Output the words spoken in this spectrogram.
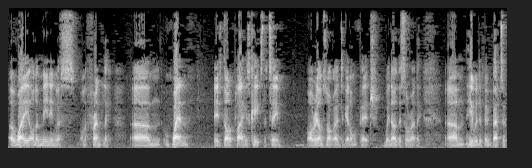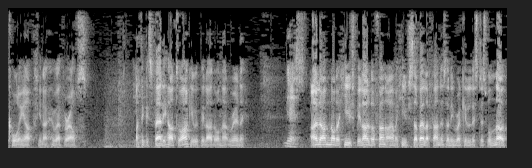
away on a meaningless, on a friendly, um, when it's not a player who keeps the team. Orion's not going to get on the pitch. We know this already. Um, he would have been better calling up, you know, whoever else. I think it's fairly hard to argue with Bilardo on that, really. Yes, I, I'm not a huge Bilardo fan. I am a huge Sabella fan, as any regular listeners will know.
